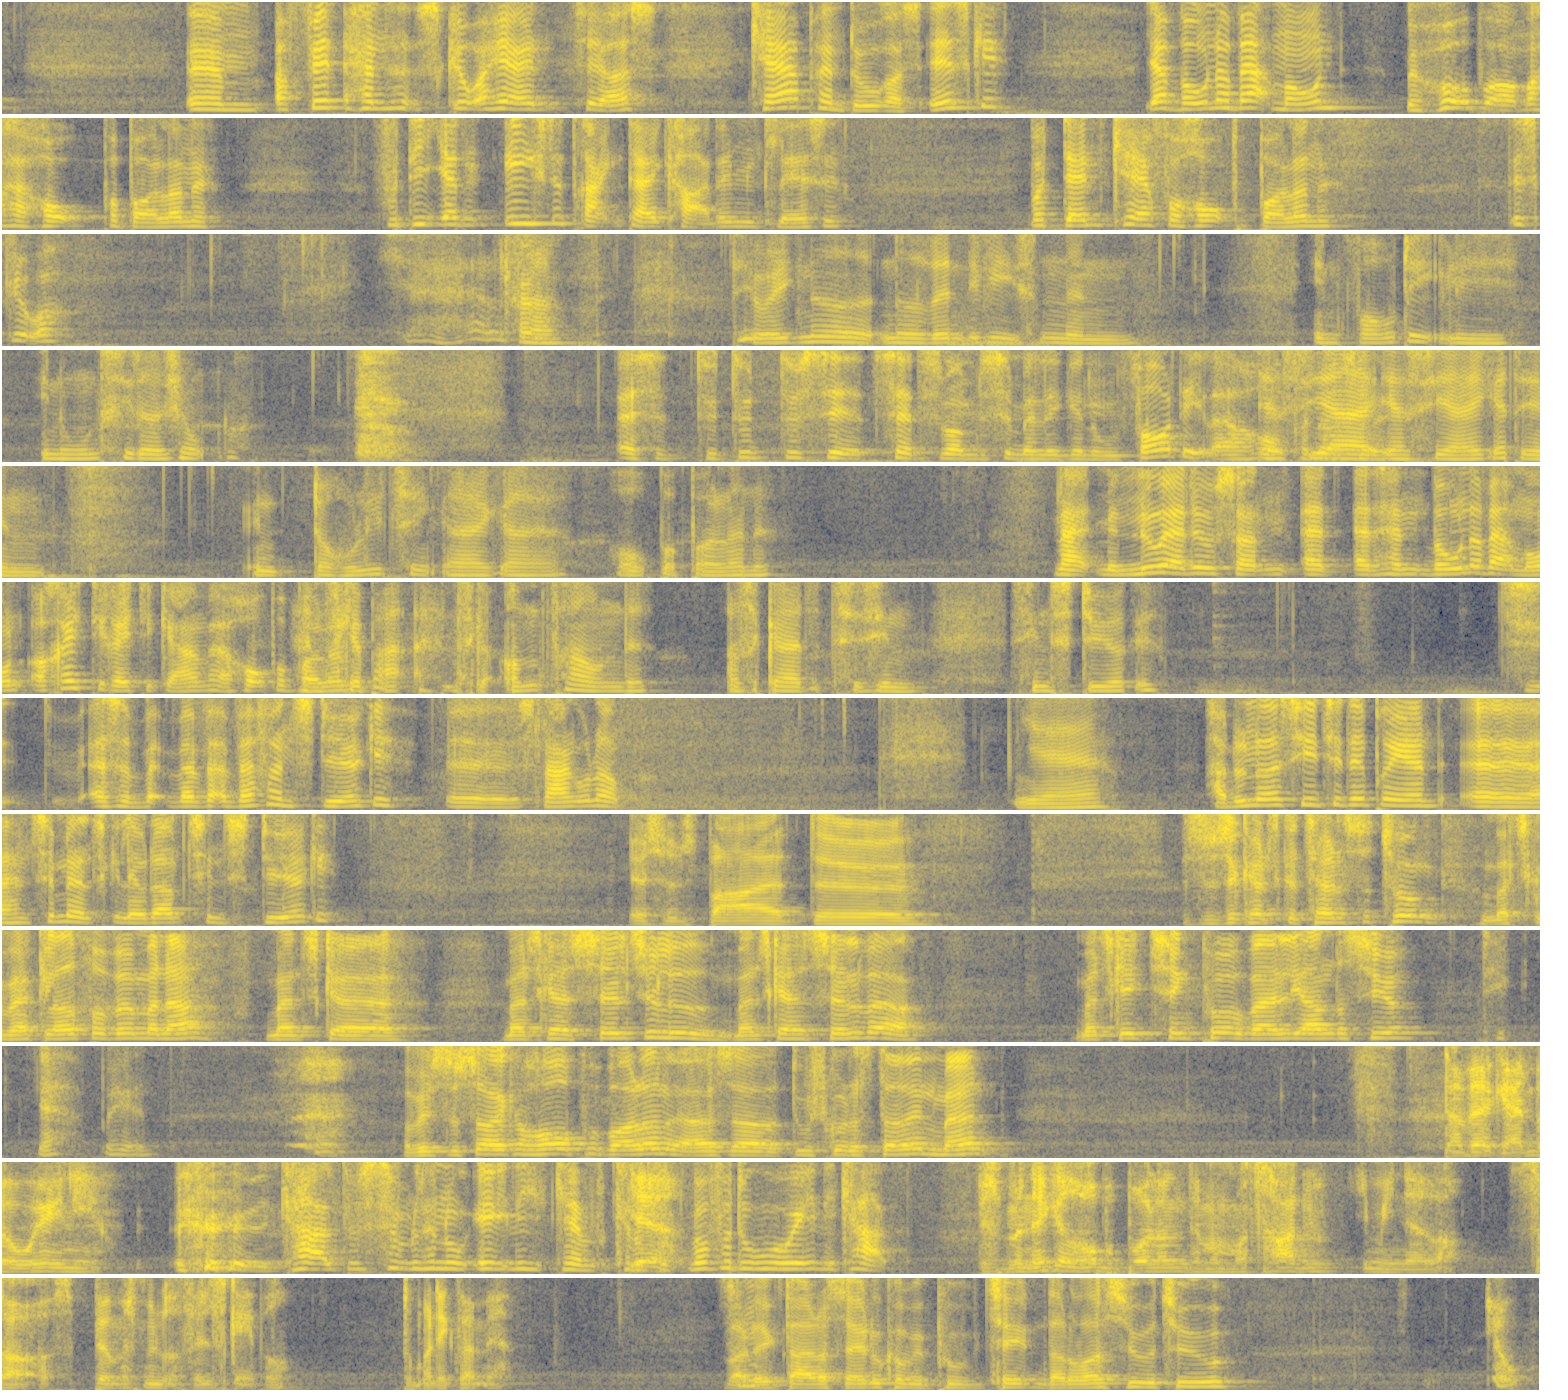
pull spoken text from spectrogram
Øhm, og Finn, han skriver herind til os. Kære Pandoras æske, jeg vågner hver morgen med håb om at have hår på bollerne. Fordi jeg er den eneste dreng, der ikke har det i min klasse. Hvordan kan jeg få hår på bollerne? Det skriver. Ja, altså, det er jo ikke noget, nødvendigvis en, en fordel i, i nogle situationer. Altså, du, du, du ser, ser det som om, det simpelthen ikke er nogen fordele at have Jeg på siger, nosserne. jeg siger ikke, at det er en, en dårlig ting at ikke have hår på bollerne. Nej, men nu er det jo sådan, at, at han vågner hver morgen og rigtig, rigtig gerne vil have hår på Han bollerne. skal bare han skal omfavne det, og så gøre det til sin, sin styrke. Til, altså, hvad, hvad, hvad, hvad for en styrke øh, snakker du om? Ja, Har du noget at sige til det, Brian? Øh, at han simpelthen skal lave det om til en styrke? Jeg synes bare, at... Øh, jeg synes ikke, han skal tage det så tungt. Man skal være glad for, hvem man er. Man skal, man skal have selvtillid. Man skal have selvværd. Man skal ikke tænke på, hvad alle de andre siger. Ja, Brian. Og hvis du så ikke har hår på bollerne, altså, du skulle da stadig en mand. Der vil jeg gerne være uenig. Karl, du er simpelthen uenig. Kan, kan Ja. du, for- hvorfor er du uenig, Karl? Hvis man ikke havde på bollerne, da man var 13 i min alder, så, blev man smidt ud af fællesskabet. Du måtte ikke være med. Var det ikke dig, der sagde, at du kom i puberteten, da du var 27? Jo,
